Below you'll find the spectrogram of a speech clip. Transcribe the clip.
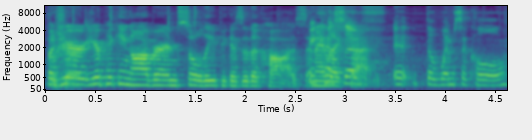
But For you're sure. you're picking Auburn solely because of the cause, and I like because of that. it, the whimsical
